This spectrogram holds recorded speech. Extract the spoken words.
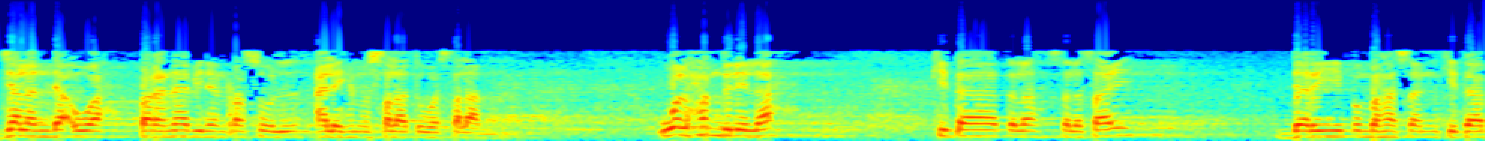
jalan dakwah para nabi dan rasul alaihi wassalam. Walhamdulillah kita telah selesai dari pembahasan kitab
